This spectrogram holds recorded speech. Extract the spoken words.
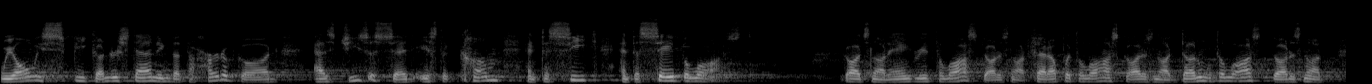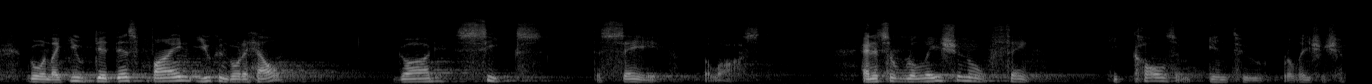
We always speak understanding that the heart of God, as Jesus said, is to come and to seek and to save the lost. God's not angry at the lost. God is not fed up with the lost. God is not done with the lost. God is not going like, you did this, fine, you can go to hell. God seeks to save the lost. And it's a relational thing. He calls them into relationship.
